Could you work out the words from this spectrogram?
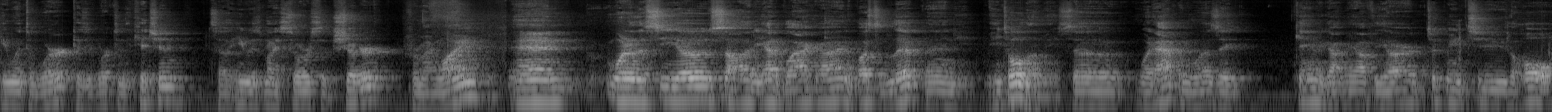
he went to work because he worked in the kitchen. So he was my source of sugar for my wine. And one of the C.O.s saw that he had a black eye and a busted lip and he told on me. So what happened was they came and got me off the yard, took me to the hole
